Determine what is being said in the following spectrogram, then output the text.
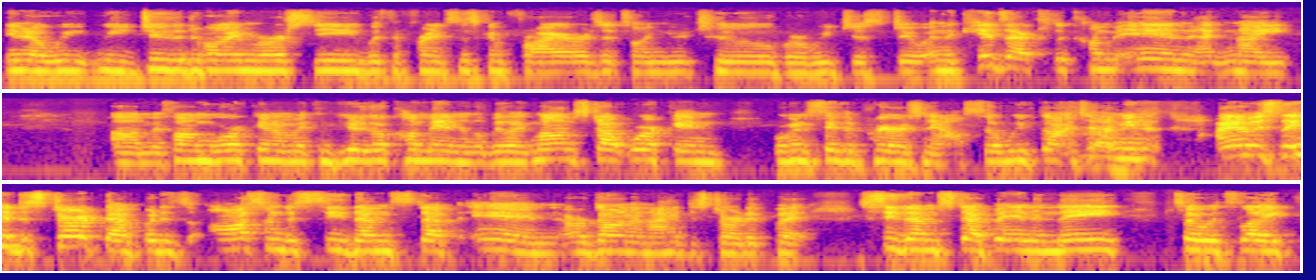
you know, we, we do the Divine Mercy with the Franciscan Friars. It's on YouTube, or we just do. And the kids actually come in at night. Um, if I'm working on my computer, they'll come in and they'll be like, "Mom, stop working. We're going to say the prayers now." So we've gotten to. I mean, I obviously had to start that, but it's awesome to see them step in. Or Donna and I had to start it, but see them step in, and they. So it's like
